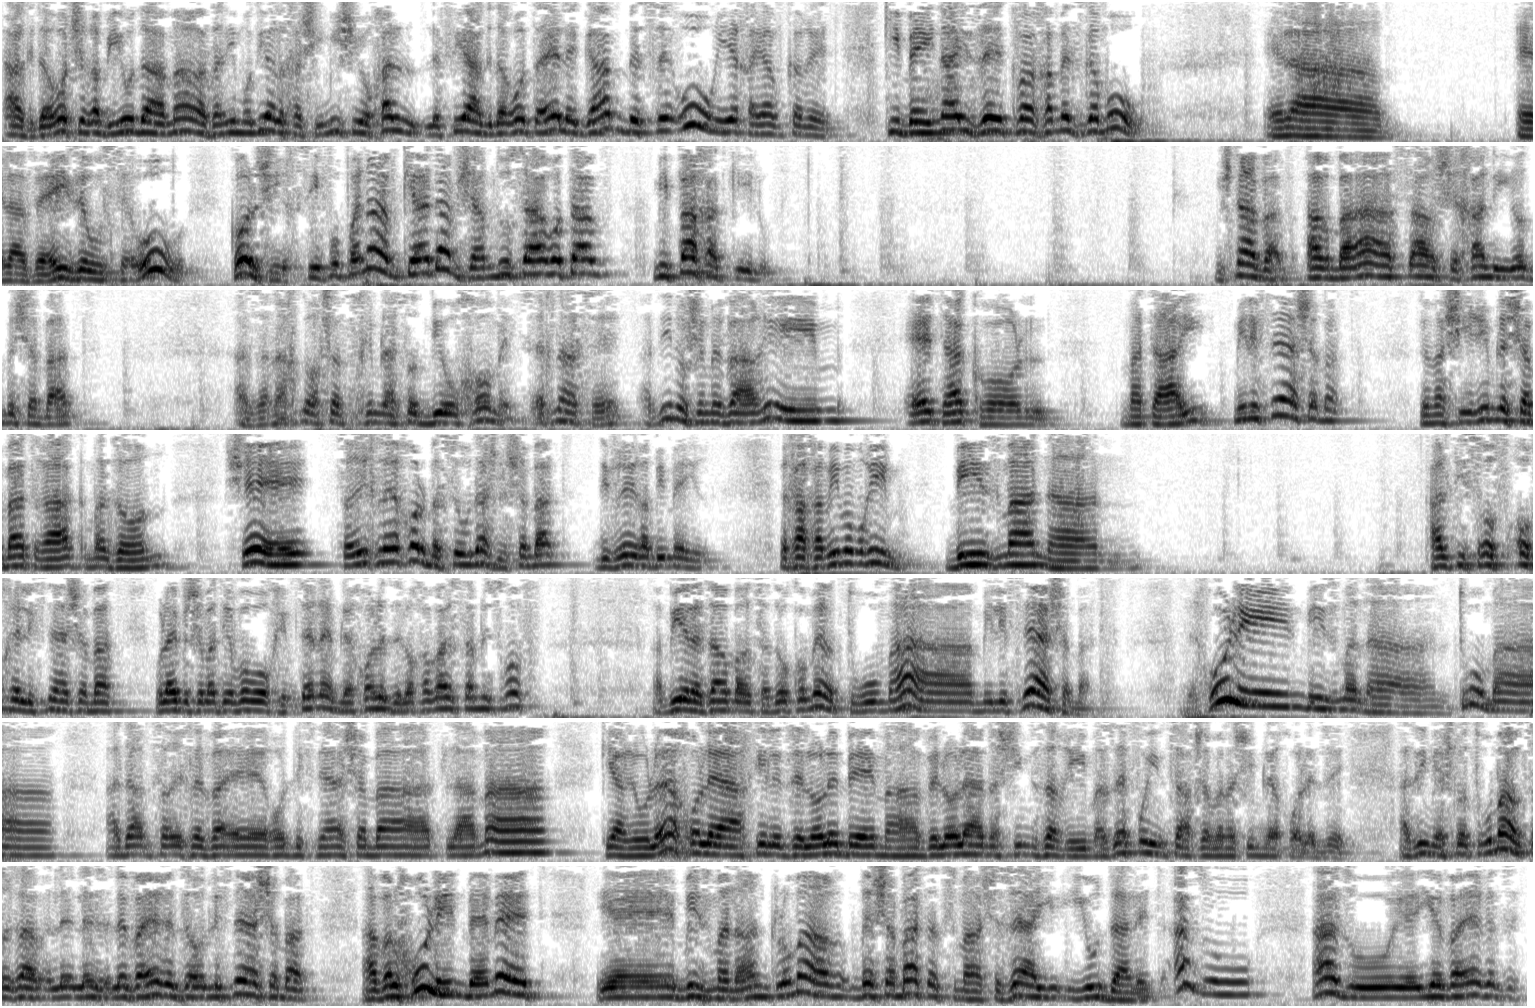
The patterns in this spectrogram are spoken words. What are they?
ההגדרות שרבי יהודה אמר, אז אני מודיע לך שמי שיאכל לפי ההגדרות האלה, גם בשעור יהיה חייב כרת. כי בעיניי זה כבר חמץ גמור. אלא, אלא ואיזהו שעור? כל שהחשיפו פניו כאדם שעמדו שערותיו, מפחד כאילו. משנה ו', ארבעה עשר שחל להיות בשבת, אז אנחנו עכשיו צריכים לעשות ביאור חומץ. איך נעשה? הדין הוא שמבארים את הכל. מתי? מלפני השבת. ומשאירים לשבת רק מזון שצריך לאכול בסעודה של שבת, דברי רבי מאיר. וחכמים אומרים, בזמנן. אל תשרוף אוכל לפני השבת, אולי בשבת יבואו אורחים, תן להם לאכול את זה, לא חבל סתם לשרוף. רבי אלעזר בר צדוק אומר, תרומה מלפני השבת. וחולין בזמנן, תרומה אדם צריך לבאר עוד לפני השבת, למה? כי הרי הוא לא יכול להאכיל את זה לא לבהמה ולא לאנשים זרים, אז איפה הוא ימצא עכשיו אנשים לאכול את זה? אז אם יש לו תרומה, הוא צריך לבאר את זה עוד לפני השבת. אבל חולין באמת בזמנן, כלומר בשבת עצמה, שזה הי"ד, אז הוא, אז הוא יבאר את זה.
